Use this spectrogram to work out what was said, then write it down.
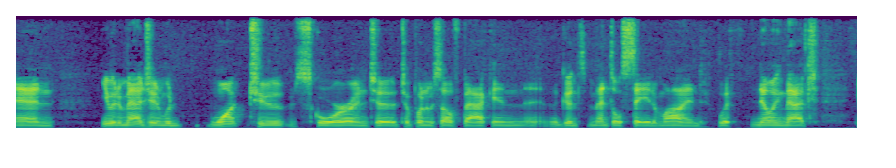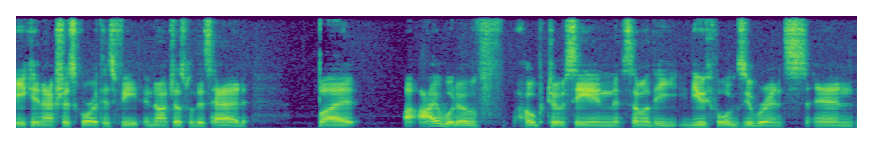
and you would imagine would want to score and to, to put himself back in a good mental state of mind with knowing that he can actually score with his feet and not just with his head. But I would have hoped to have seen some of the youthful exuberance and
